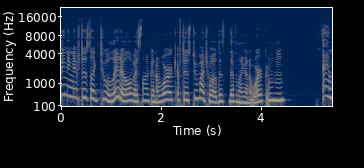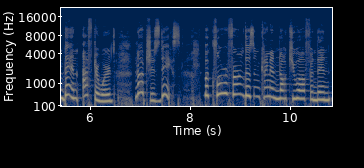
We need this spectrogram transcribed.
Meaning, if there's like too little, it's not gonna work. If there's too much, well, it's definitely gonna work. hmm And then afterwards, not just this, but chloroform doesn't kind of knock you off and then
